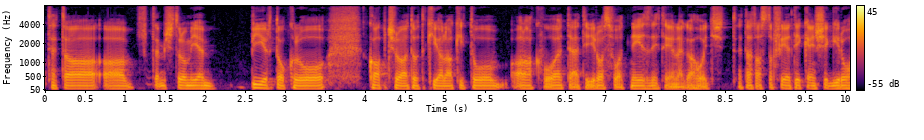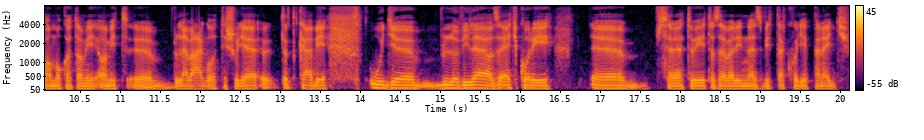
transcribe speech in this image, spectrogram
tehát a, a nem is tudom, ilyen birtokló kapcsolatot kialakító alak volt, tehát így rossz volt nézni tényleg, ahogy tehát azt a féltékenységi rohamokat, ami, amit levágott, és ugye tehát kb. úgy lövi le az egykori szeretőjét az Evelyn Nesbittek, hogy éppen egy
